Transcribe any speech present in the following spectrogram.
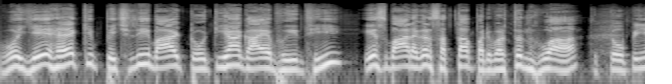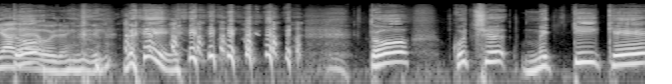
वो ये है कि पिछली बार टोटियाँ गायब हुई थी इस बार अगर सत्ता परिवर्तन हुआ तो टोपियाँ तो- गायब हो जाएँगी। नहीं। तो कुछ मिट्टी के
